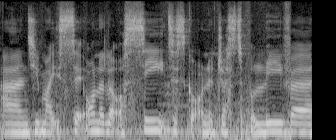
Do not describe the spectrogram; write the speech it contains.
and you might sit on a little seat. It's got an adjustable lever, Uh,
